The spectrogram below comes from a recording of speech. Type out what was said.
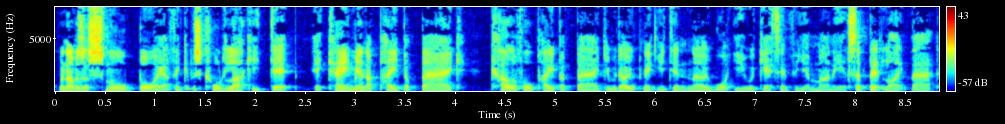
when I was a small boy. I think it was called Lucky Dip. It came in a paper bag colourful paper bag. You would open it, you didn't know what you were getting for your money. It's a bit like that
